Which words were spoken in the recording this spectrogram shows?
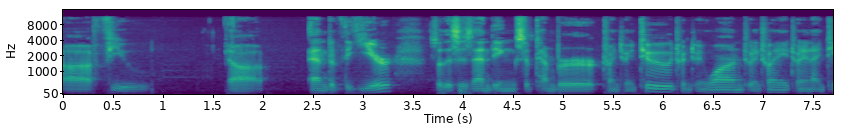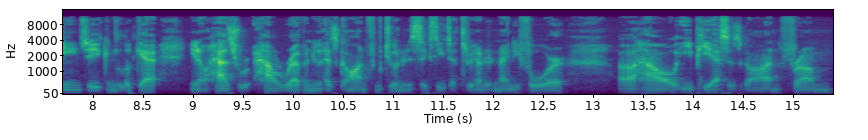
uh, few uh, end of the year. So this is ending September 2022, 2021, 2020, 2019. So you can look at, you know, has how revenue has gone from 260 to 394 uh, how EPS has gone from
